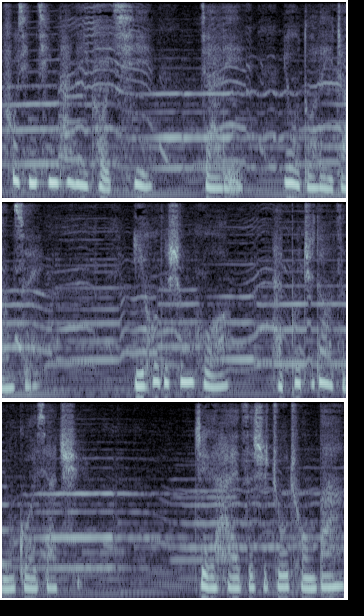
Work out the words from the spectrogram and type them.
父亲轻叹了一口气，家里又多了一张嘴。以后的生活还不知道怎么过下去。这个孩子是朱重八，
